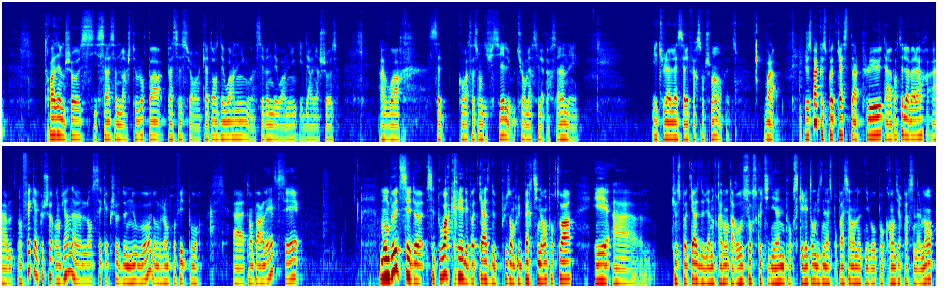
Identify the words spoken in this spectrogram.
Troisième chose, si ça, ça ne marche toujours pas, passer sur un 14-day warning ou un 7-day warning. Et dernière chose, avoir cette conversation difficile où tu remercies la personne et, et tu la laisses aller faire son chemin en fait. Voilà. J'espère que ce podcast t'a plu, t'a apporté de la valeur. Euh, on fait quelque chose, on vient de lancer quelque chose de nouveau, donc j'en profite pour euh, t'en parler. C'est mon but, c'est de, pouvoir créer des podcasts de plus en plus pertinents pour toi et euh, que ce podcast devienne vraiment ta ressource quotidienne pour scaler ton business, pour passer à un autre niveau, pour grandir personnellement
